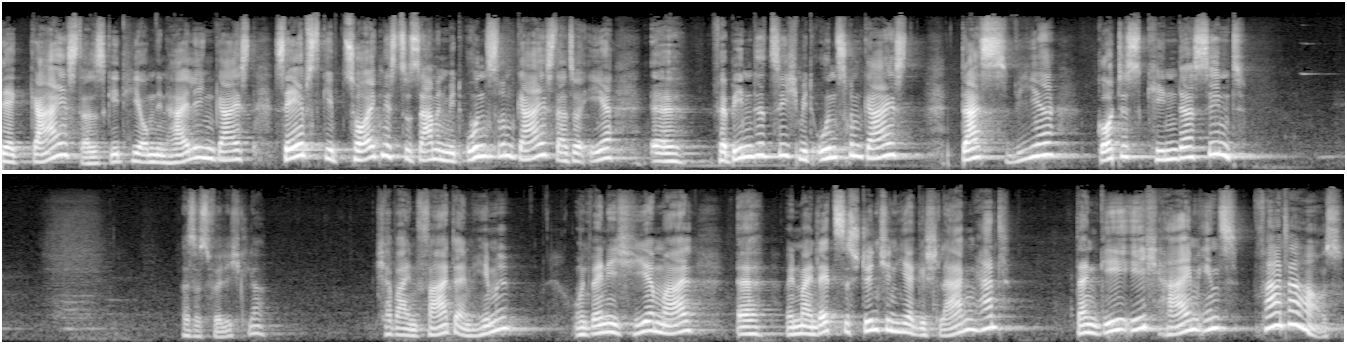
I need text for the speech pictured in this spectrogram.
der Geist, also es geht hier um den Heiligen Geist, selbst gibt Zeugnis zusammen mit unserem Geist, also er äh, verbindet sich mit unserem Geist, dass wir Gottes Kinder sind. Das ist völlig klar. Ich habe einen Vater im Himmel und wenn ich hier mal äh, wenn mein letztes Stündchen hier geschlagen hat, dann gehe ich heim ins Vaterhaus.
